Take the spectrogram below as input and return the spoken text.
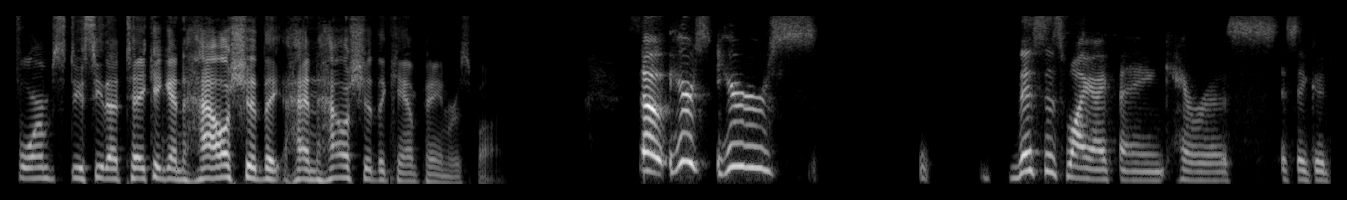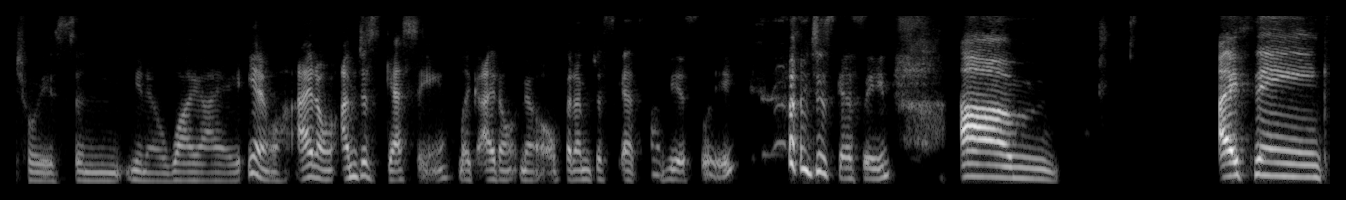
forms do you see that taking, and how should they and how should the campaign respond? So here's here's this is why I think Harris is a good choice, and you know why I you know I don't I'm just guessing like I don't know, but I'm just obviously I'm just guessing. Um, I think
